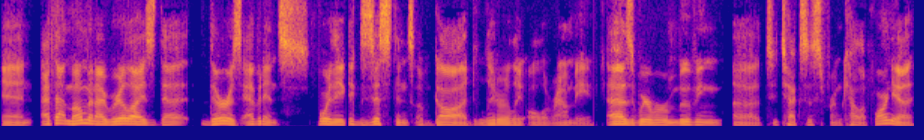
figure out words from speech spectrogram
And at that moment, I realized that there is evidence for the existence of God literally all around me. As we were moving uh, to Texas from California,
